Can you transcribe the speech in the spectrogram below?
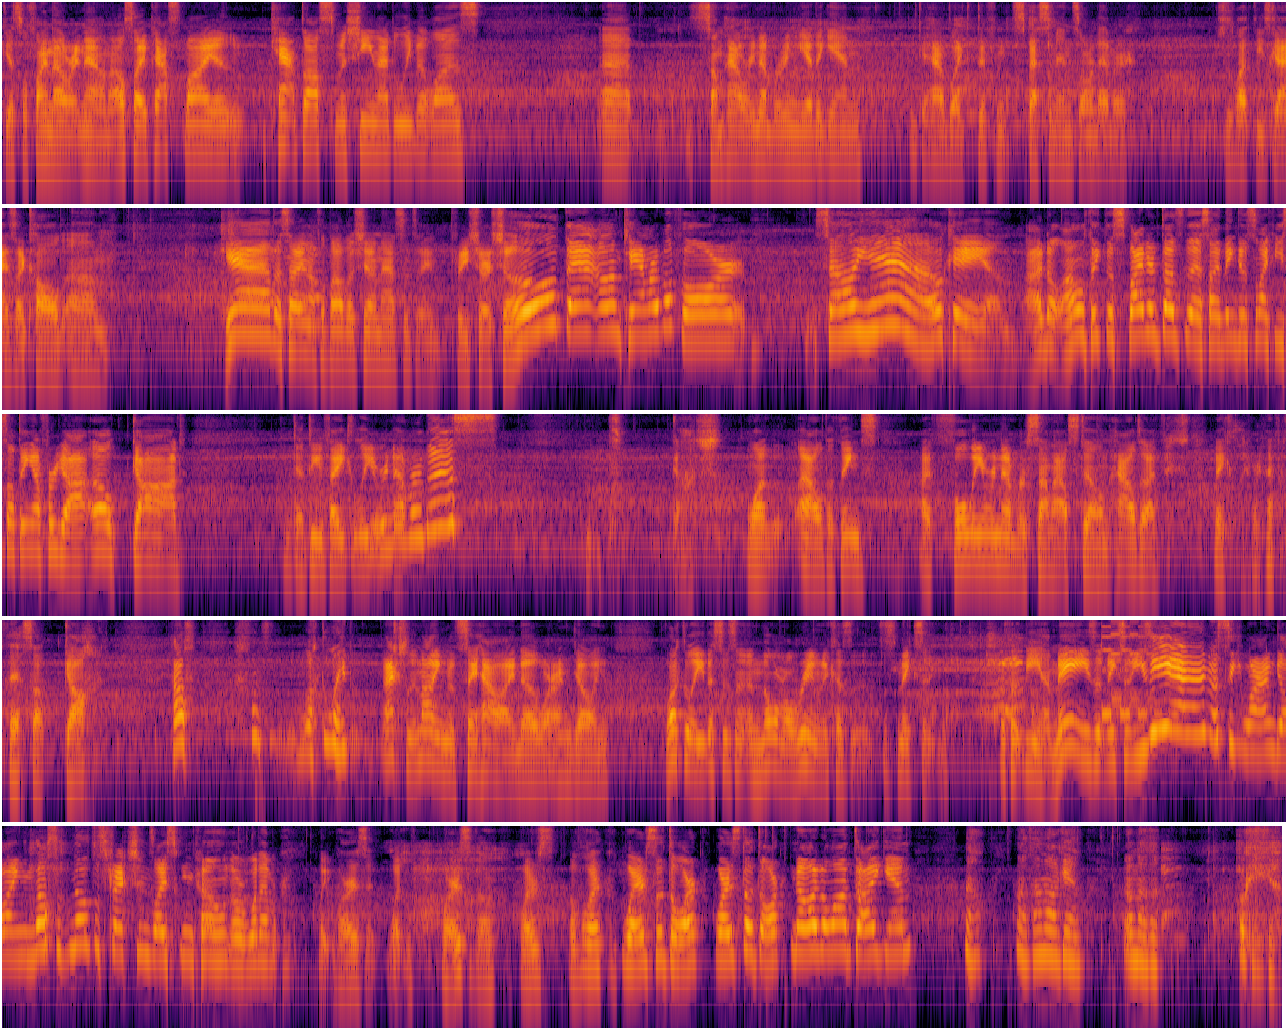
Guess we'll find out right now. And also, I passed by a cat DOS machine, I believe it was. Uh, somehow remembering yet again. Think I have, like, different specimens or whatever. Which is what these guys are called. Um, yeah, decided not to bother showing that since I'm pretty sure I showed that on camera before. So yeah, okay. Um, I don't. I don't think the spider does this. I think this might be something I forgot. Oh God. I do vaguely remember this. Gosh, one out the things I fully remember somehow still. And how did I vaguely remember this? Oh God. How? Luckily, actually, not even say how I know where I'm going. Luckily, this isn't a normal room because this makes it with it being a maze, it makes it easier to see where I'm going. No, no distractions, ice cream cone, or whatever. Wait, where is it? What? Where's the? Where's where? Where's the door? Where's the door? No, I don't want to die again. No, no, no, no, again. No, no, no. Okay, yeah.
